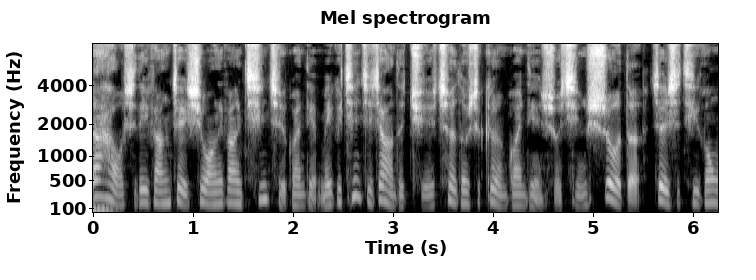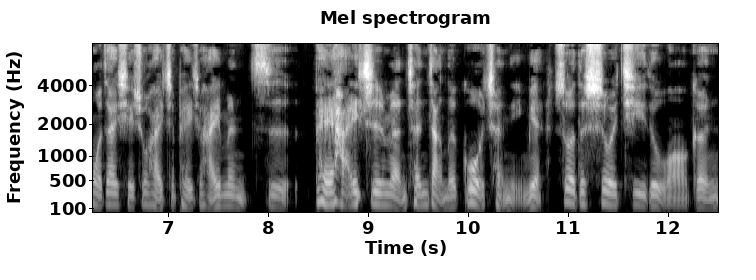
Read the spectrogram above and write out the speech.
大家好，我是丽芳，这里是王丽芳亲子观点。每个亲子教养的决策都是个人观点所形塑的，这也是提供我在协助孩子、陪着孩子们自陪孩子们成长的过程里面所有的思维记录哦，跟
